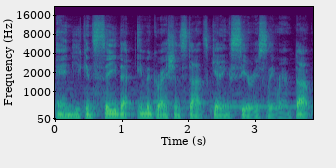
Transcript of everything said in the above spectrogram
and you can see that immigration starts getting seriously ramped up.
